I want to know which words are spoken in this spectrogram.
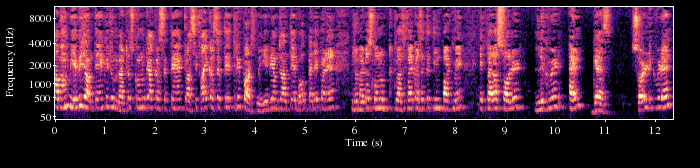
अब हम ये भी जानते हैं कि जो मैटर्स को हम लोग क्या कर सकते हैं क्लासिफाई कर सकते हैं थ्री पार्ट्स में। ये भी हम जानते हैं, बहुत पहले पढ़े हैं कि जो मैटर्स को हम लोग क्लासिफाई कर सकते हैं तीन पार्ट में। एक पहला solid liquid and gas solid liquid and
